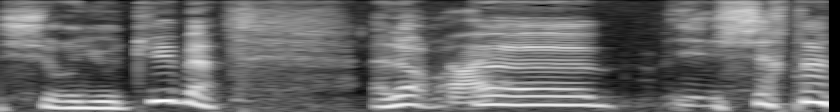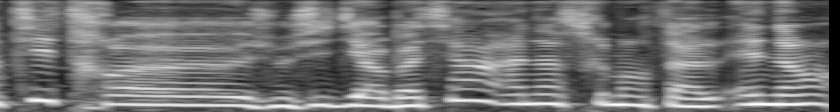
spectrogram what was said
sur YouTube. Alors, Ouais. Certains titres, euh, je me suis dit ah bah tiens un instrumental et non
